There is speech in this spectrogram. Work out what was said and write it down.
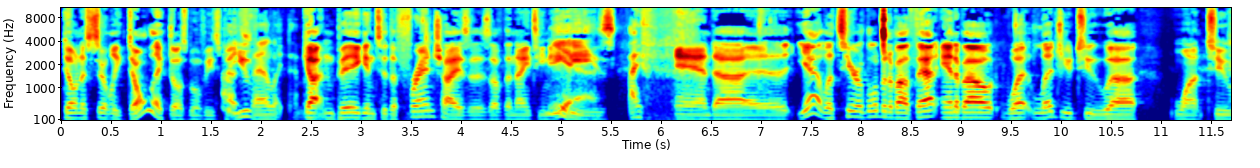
don't necessarily don't like those movies, but I'd you've like gotten big into the franchises of the 1980s. I, And uh, yeah, let's hear a little bit about that and about what led you to uh, want to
